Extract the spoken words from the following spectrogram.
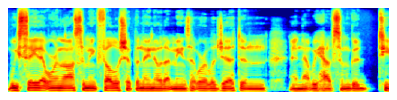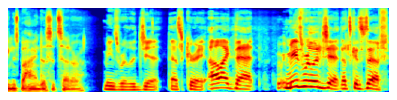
We say that we're the Awesome Inc. fellowship and they know that means that we're legit and, and that we have have some good teams behind us, et cetera. Means we're legit. That's great. I like that. It means we're legit. That's good stuff.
